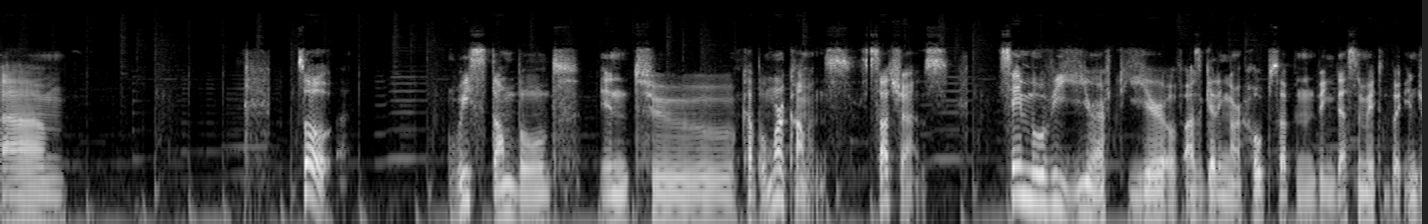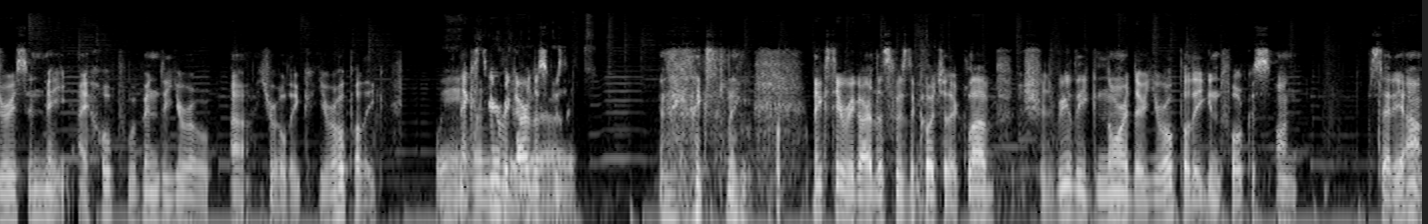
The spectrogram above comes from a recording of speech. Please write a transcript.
Um. So we stumbled into a couple more comments, such as same movie year after year of us getting our hopes up and then being decimated by injuries in May. I hope we win the Euro uh Euro League, Europa League. We Next year, regardless who's- Euros. next league. Next year, regardless who's the coach of their club, should really ignore the Europa League and focus on Serie A.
